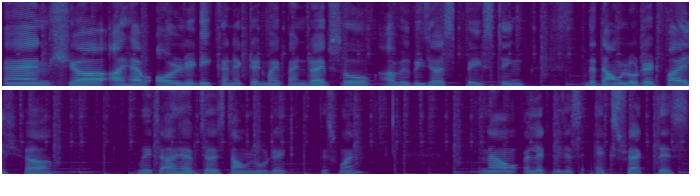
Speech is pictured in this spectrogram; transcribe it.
And here i have already connected my pen drive so i will be just pasting the downloaded file here which i have just downloaded this one now uh, let me just extract this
